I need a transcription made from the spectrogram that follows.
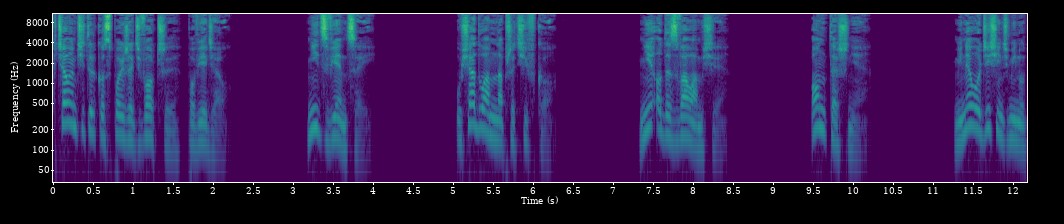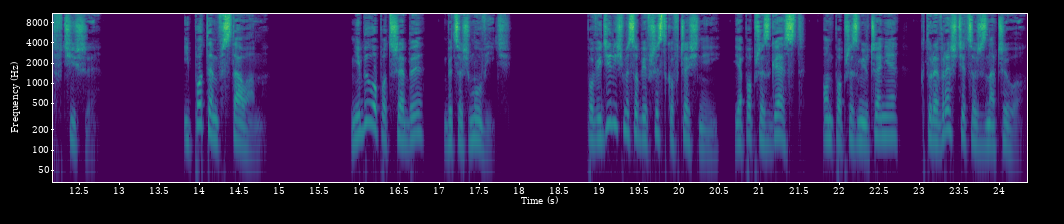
Chciałem ci tylko spojrzeć w oczy, powiedział. Nic więcej. Usiadłam naprzeciwko. Nie odezwałam się. On też nie. Minęło dziesięć minut w ciszy. I potem wstałam. Nie było potrzeby, by coś mówić. Powiedzieliśmy sobie wszystko wcześniej, ja poprzez gest, on poprzez milczenie, które wreszcie coś znaczyło.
